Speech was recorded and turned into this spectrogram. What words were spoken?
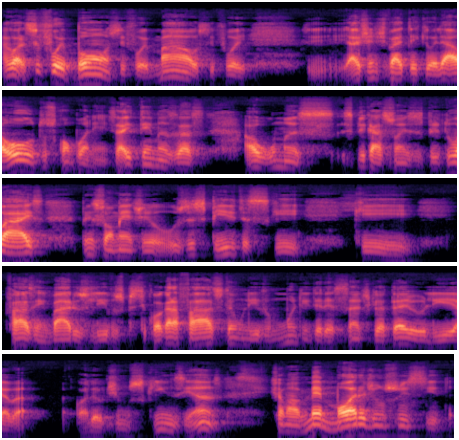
Agora, se foi bom, se foi mal, se foi. A gente vai ter que olhar outros componentes. Aí temos as, algumas explicações espirituais, principalmente os espíritas que, que fazem vários livros psicografados. Tem um livro muito interessante que eu até eu li quando eu tinha uns 15 anos, chamava Memória de um Suicida.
